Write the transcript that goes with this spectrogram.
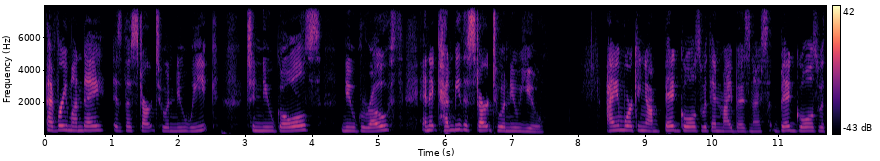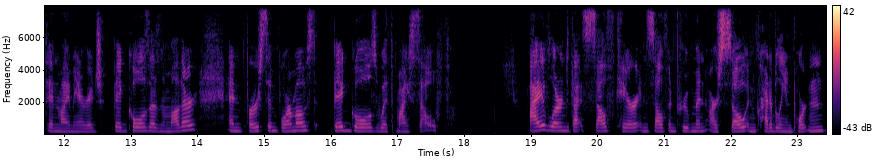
Every Monday is the start to a new week, to new goals, new growth, and it can be the start to a new you. I am working on big goals within my business, big goals within my marriage, big goals as a mother, and first and foremost, big goals with myself. I have learned that self care and self improvement are so incredibly important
